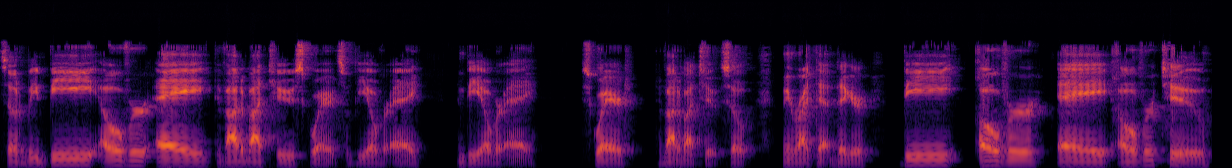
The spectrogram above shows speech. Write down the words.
So it'll be b over a divided by 2 squared. So b over a and b over a squared divided by 2. So let me write that bigger. b over a over 2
